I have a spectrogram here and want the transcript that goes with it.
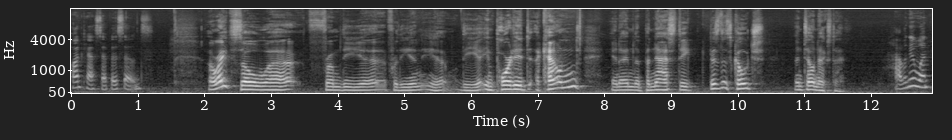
podcast episodes. All right. So uh, from the uh, for the uh, the imported accountant, and I'm the Panastic business coach. Until next time. Have a good one.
